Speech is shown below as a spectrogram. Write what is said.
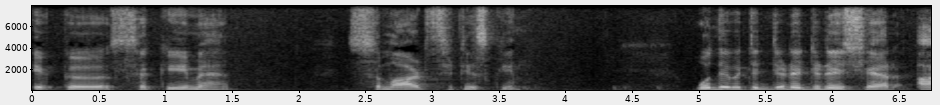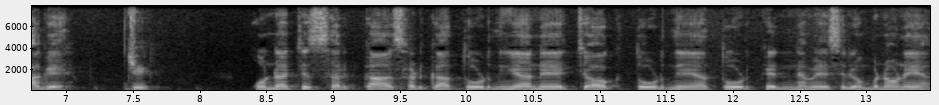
ਇੱਕ ਸਕੀਮ ਹੈ ਸਮਾਰਟ ਸਿਟੀ ਸਕੀਮ। ਉਹਦੇ ਵਿੱਚ ਜਿਹੜੇ ਜਿਹੜੇ ਸ਼ਹਿਰ ਆ ਗਏ ਜੀ। ਉਹਨਾਂ 'ਚ ਸੜਕਾਂ ਸੜਕਾਂ ਤੋੜਨੀਆਂ ਨੇ ਚੌਕ ਤੋੜਨੇ ਆ ਤੋੜ ਕੇ ਨਵੇਂ ਸਿਰੋਂ ਬਣਾਉਣੇ ਆ।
